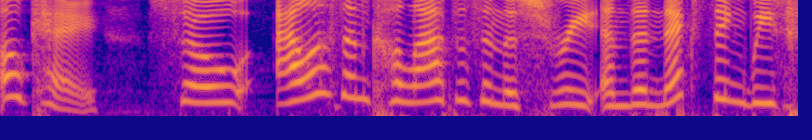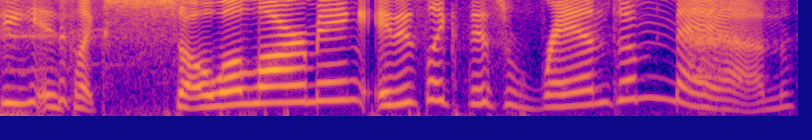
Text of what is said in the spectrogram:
Okay, so Allison collapses in the street, and the next thing we see is like so alarming. It is like this random man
